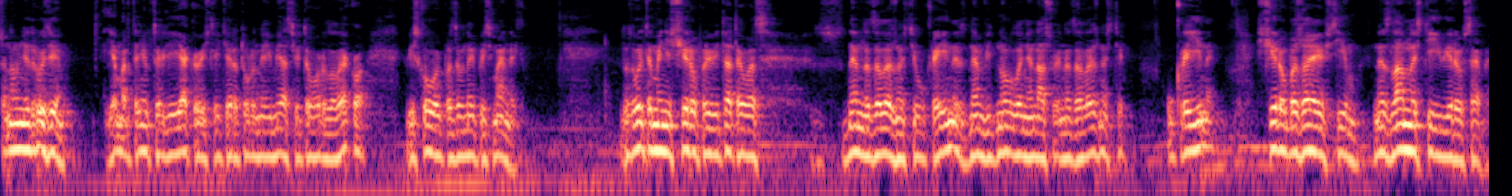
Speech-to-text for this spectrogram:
Шановні друзі, я Мартинюк Сергій Якович, літературне ім'я Світогор Лелеко, військовий позивний письменник. Дозвольте мені щиро привітати вас з Днем Незалежності України, з Днем відновлення нашої незалежності України. Щиро бажаю всім незламності і віри в себе.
